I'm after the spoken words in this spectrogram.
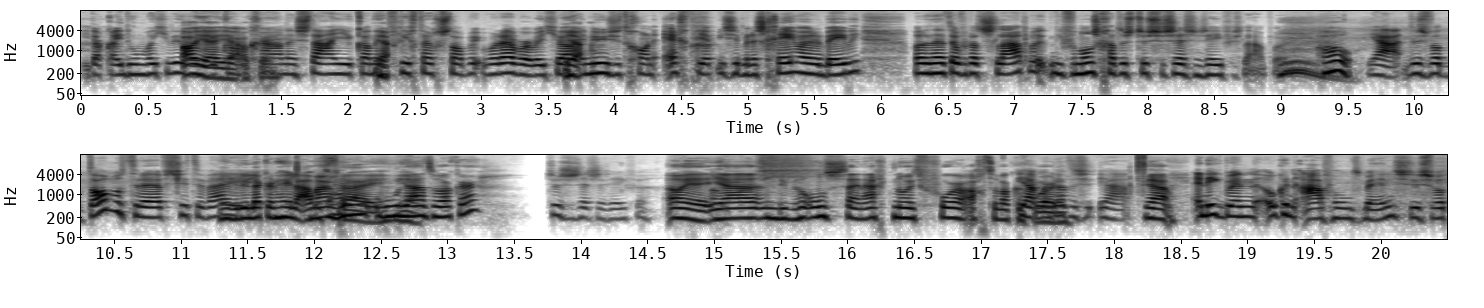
dan kan je doen wat je wil. Oh, ja, je ja, kan gaan en staan, je kan in een vliegtuig stappen, whatever, weet je wel. Ja. En nu is het gewoon echt, je, hebt, je zit met een schema met een baby. We hadden het net over dat slapen. Die van ons gaat dus tussen zes en zeven slapen. Oh, Ja, dus wat dat betreft zitten hebben wij jullie lekker een hele avond Maar vrij? hoe, hoe Ja. laat wakker? Tussen zes en zeven. Oh ja, ja en die bij ons zijn eigenlijk nooit voor achter wakker Ja, maar dat is, ja. Ja, En ik ben ook een avondmens, dus wat,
